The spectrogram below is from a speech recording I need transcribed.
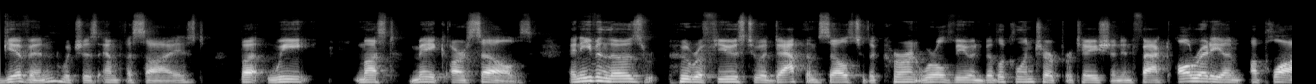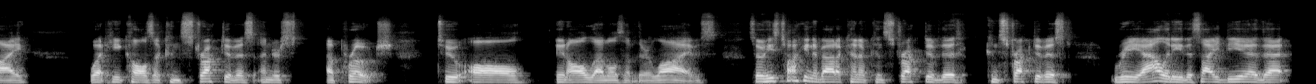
given, which is emphasized, but we must make ourselves. And even those who refuse to adapt themselves to the current worldview and biblical interpretation, in fact, already apply what he calls a constructivist under, approach to all in all levels of their lives. So he's talking about a kind of constructive, this constructivist reality, this idea that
